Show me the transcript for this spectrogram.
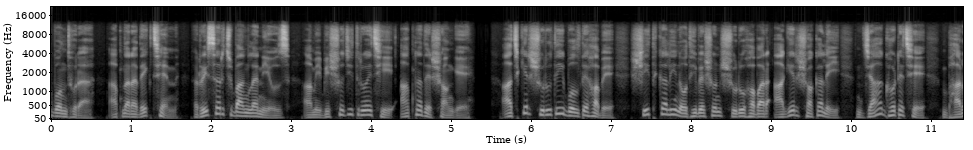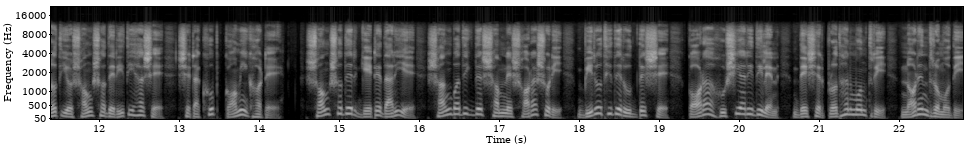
বন্ধুরা, আপনারা দেখছেন রিসার্চ বাংলা নিউজ। আমি বিশ্বজিৎ রয়েছি আপনাদের সঙ্গে। আজকের শুরুতেই বলতে হবে, শীতকালীন অধিবেশন শুরু হবার আগের সকালেই যা ঘটেছে ভারতীয় সংসদের ইতিহাসে সেটা খুব কমই ঘটে। সংসদের গেটে দাঁড়িয়ে সাংবাদিকদের সামনে সরাসরি বিরোধীদের উদ্দেশ্যে কড়া হুঁশিয়ারি দিলেন দেশের প্রধানমন্ত্রী নরেন্দ্র মোদী।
